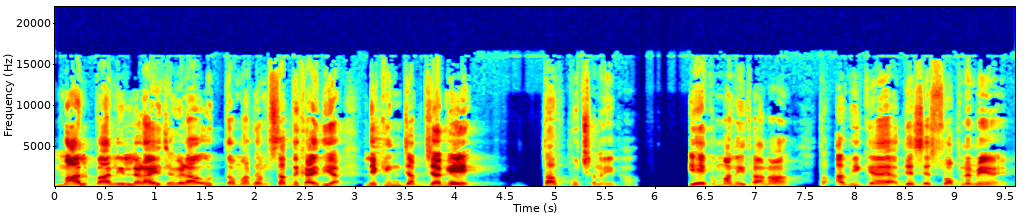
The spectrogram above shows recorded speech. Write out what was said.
माल पानी, लड़ाई, झगड़ा, उत्तम, अधम, सब दिखाई दिया, लेकिन जब जगे, तब कुछ नहीं था। एक मन ही था ना। तो अभी क्या है? अब जैसे स्वप्न में है।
